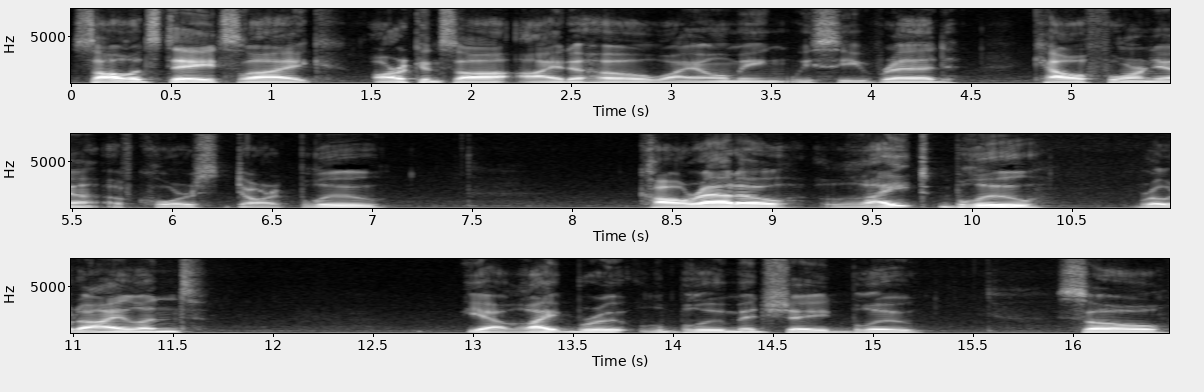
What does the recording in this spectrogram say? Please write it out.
Solid states like Arkansas, Idaho, Wyoming, we see red. California, of course, dark blue. Colorado, light blue. Rhode Island, yeah, light blue, blue mid-shade blue. So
